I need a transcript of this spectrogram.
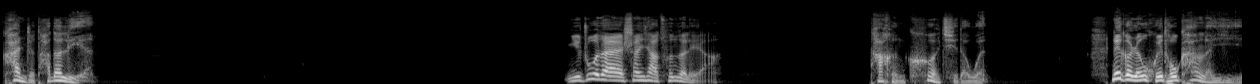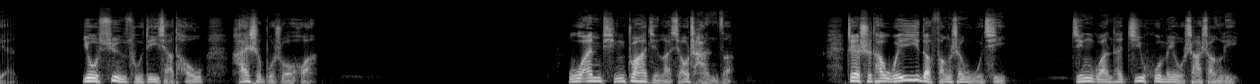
看着他的脸。你住在山下村子里啊？他很客气的问。那个人回头看了一眼，又迅速低下头，还是不说话。吴安平抓紧了小铲子，这是他唯一的防身武器，尽管他几乎没有杀伤力。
